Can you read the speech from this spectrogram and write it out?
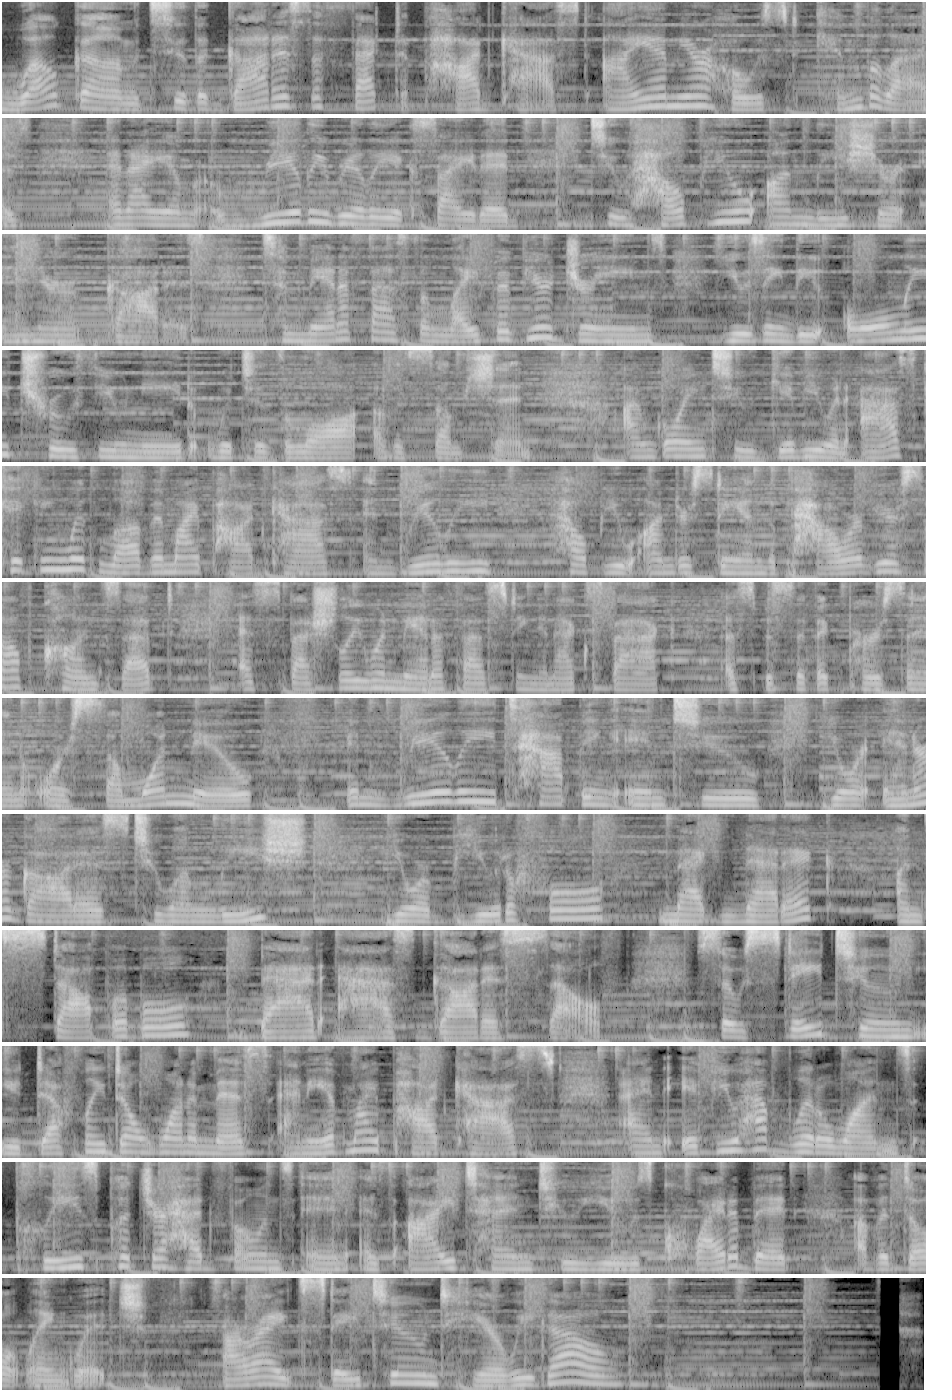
Welcome to the Goddess Effect podcast. I am your host, Kim Velez, and I am really, really excited to help you unleash your inner goddess to manifest the life of your dreams using the only truth you need, which is the law of assumption. I'm going to give you an ass kicking with love in my podcast and really help you understand the power of your self concept, especially when manifesting an ex back, a specific person, or someone new, and really tapping into your inner goddess to unleash your beautiful, magnetic, unstoppable, badass goddess self. So stay tuned. You definitely don't want to miss any of my podcasts. And if you have little ones, please put your headphones in as I tend to use quite a bit of adult language. All right, stay tuned. Here we go.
